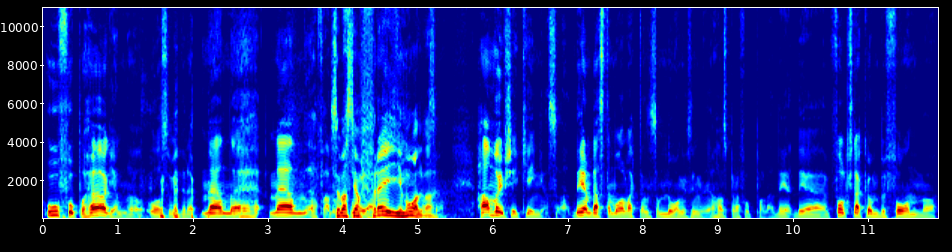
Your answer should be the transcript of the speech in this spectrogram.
Ofo på högen och, och så vidare. Men, eh, men... eh, Fan, Sebastian Frey i mål, va? Alltså. Han var i och för sig king alltså. Det är den bästa målvakten som någonsin har spelat fotboll. Det, det, folk snackar om Buffon och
